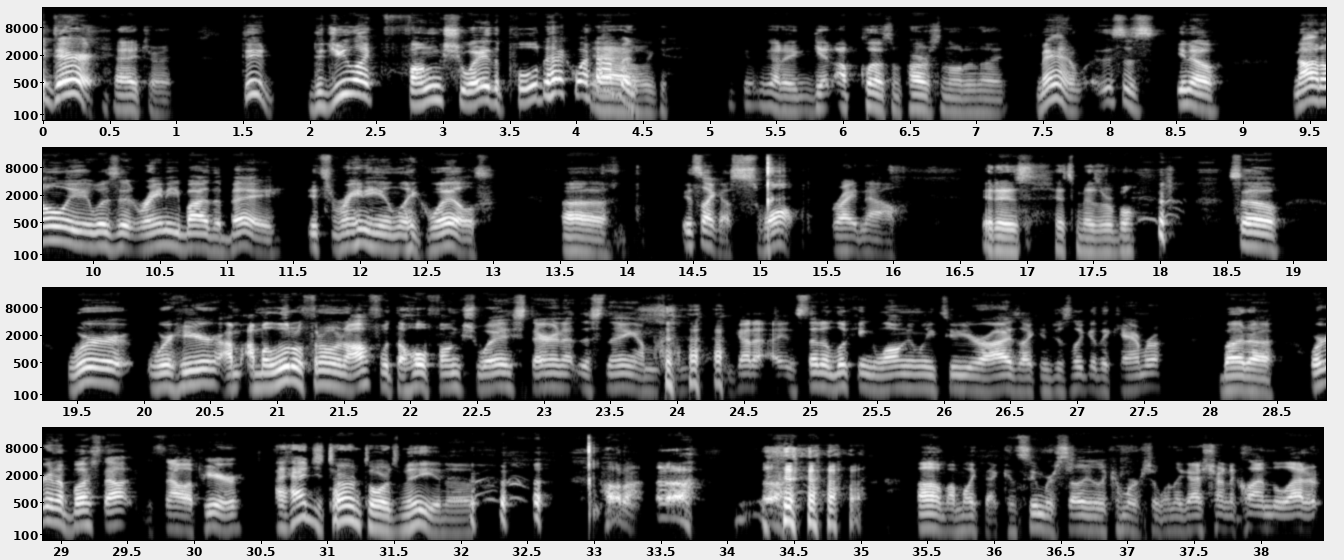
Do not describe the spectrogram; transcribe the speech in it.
Hey, Derek, Hey Trey. dude, did you like feng shui the pool deck? What Yeah, happened? we, we got to get up close and personal tonight. Man, this is, you know, not only was it rainy by the bay, it's rainy in Lake Wales. Uh, it's like a swamp right now. It is. It's miserable. So we're we're here. I'm I'm a little thrown off with the whole feng shui, staring at this thing. I'm, I'm gotta instead of looking longingly to your eyes, I can just look at the camera. But uh, we're gonna bust out. It's now up here. I had you turn towards me, you know. Hold on. Ugh. Um, I'm like that consumer cellular commercial when the guy's trying to climb the ladder.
